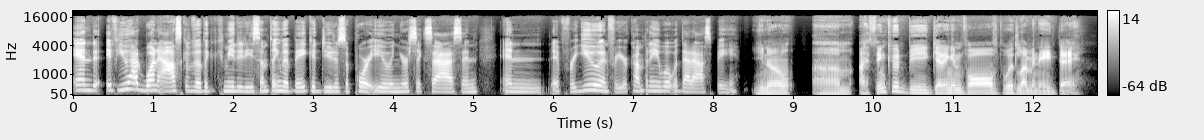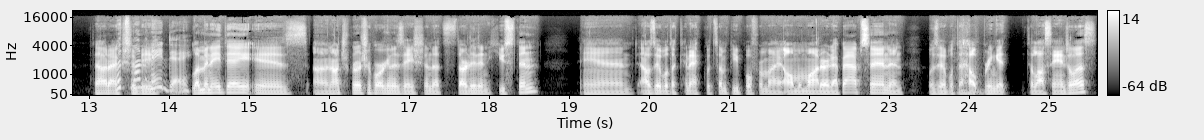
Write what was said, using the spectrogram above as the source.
And if you had one ask of the, the community, something that they could do to support you and your success and and it, for you and for your company, what would that ask be? You know, um, I think it would be getting involved with Lemonade Day. That would What's actually be Lemonade Day? Lemonade Day is uh, an entrepreneurship organization that started in Houston. And I was able to connect with some people from my alma mater at Babson and was able to help bring it to Los Angeles.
